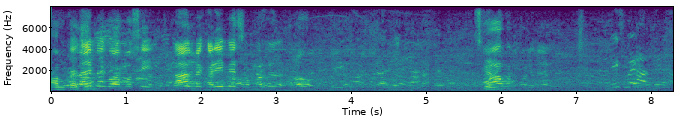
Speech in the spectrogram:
आम काय फ्राई में गोमोसी दाल में कड़ी में समर में हेलो इसमें डाल देना।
